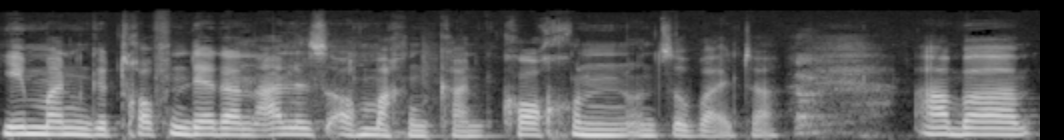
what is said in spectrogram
jemanden getroffen, der dann alles auch machen kann, kochen und so weiter. Aber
